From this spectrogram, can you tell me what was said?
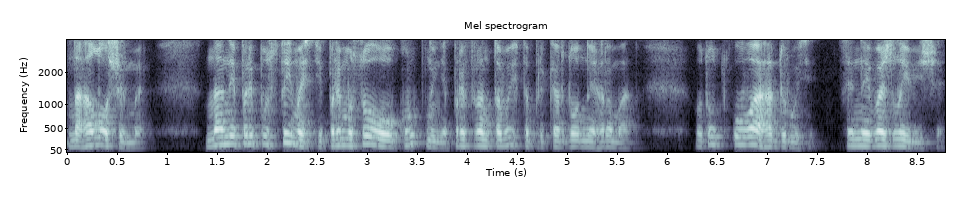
Наголошуємо на неприпустимості примусового укрупнення прифронтових та прикордонних громад. Отут увага, друзі, це найважливіше.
